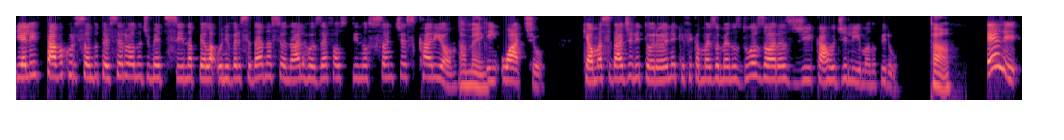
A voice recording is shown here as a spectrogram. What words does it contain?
E ele estava cursando o terceiro ano de medicina pela Universidade Nacional José Faustino Sánchez Carrión, Amém. em Huacho, que é uma cidade litorânea que fica mais ou menos duas horas de carro de Lima, no Peru. Tá. Ele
